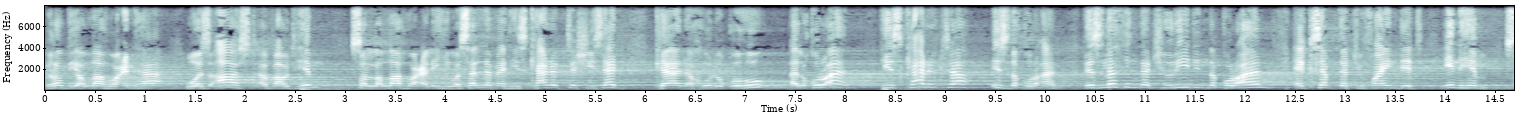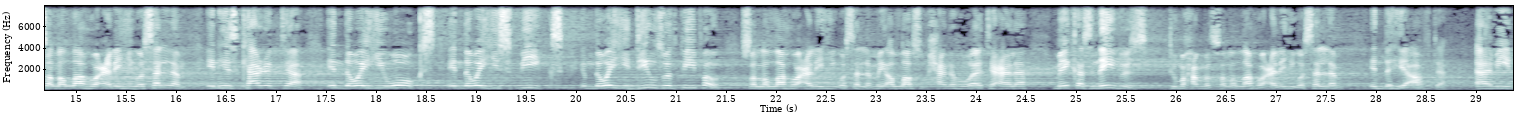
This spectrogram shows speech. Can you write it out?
radiallahu anha was asked about him, sallallahu alayhi wasallam and his character, she said, كان خلقه القرآن. his character is the Quran. There's nothing that you read in the Quran except that you find it in him, sallallahu wasallam, in his character, in the way he walks, in the way he speaks, in the way he deals with people, sallallahu alayhi wasallam. May Allah subhanahu wa ta'ala make us neighbors to Muhammad sallallahu wasallam in the hereafter. Ameen.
